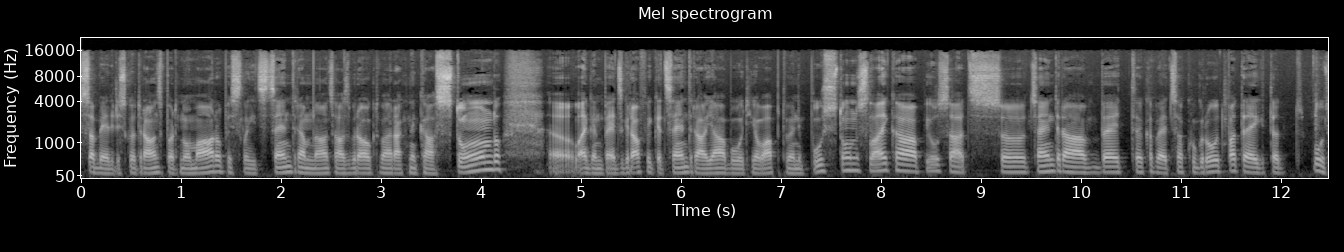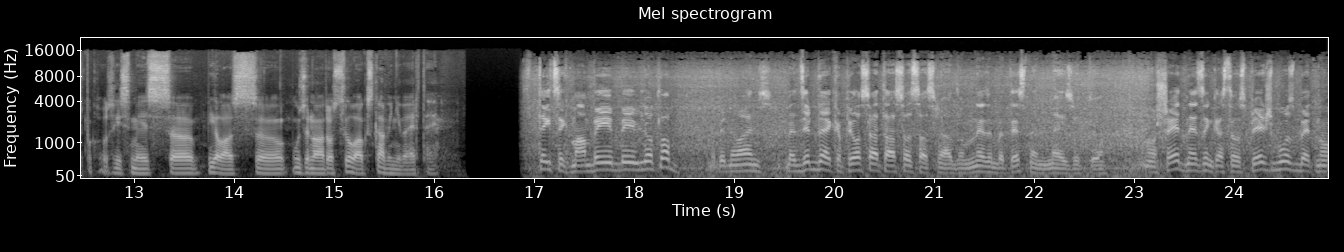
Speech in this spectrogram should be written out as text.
sabiedrisko transportu no Mārupes līdz centram nācās braukt vairāk nekā stundu, uh, lai gan pēc grafika centrā jābūt jau aptuveni pusstundas laikā pilsētas uh, centrā, bet kāpēc saku grūti pateikt, tad lūdzu paklausīsimies uh, ielās uh, uzrunātos cilvēkus, kā viņi vērtē. Tik cik man bija, bija ļoti labi. Nebija nevainas. Bet dzirdēju, ka pilsētā sasprādzam. Nezinu, bet es ne, neizjūtu to. No šeit nezinu, kas tev uz priekšu būs, bet nu,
